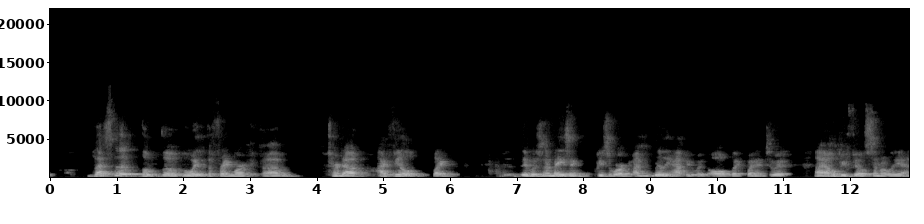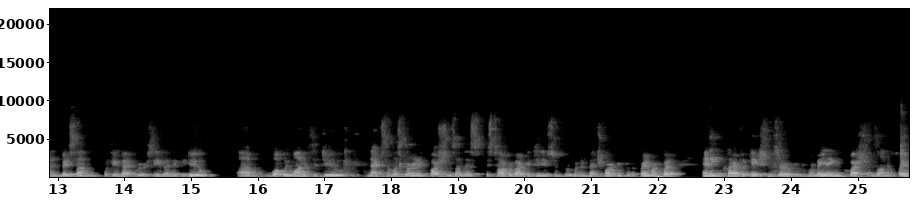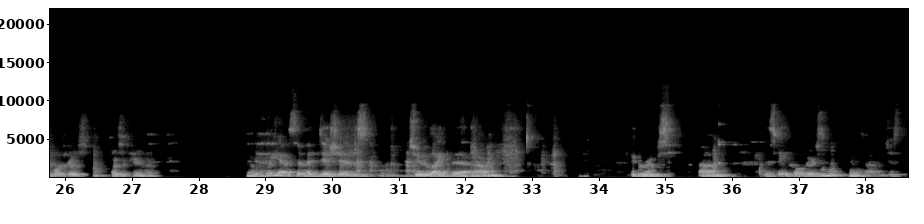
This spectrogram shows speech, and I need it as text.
that's the, the, the, the way that the framework, um, turned out. I feel like it was an amazing piece of work. I'm really happy with all that went into it. I hope you feel similarly, and based on the feedback we received, I think you do. Um, what we wanted to do next, unless there are any questions on this, is talk about continuous improvement and benchmarking for the framework, but any clarifications or remaining questions on the framework as, as it came in? If we have some additions to like the, um, the groups, um, the stakeholders, um, just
